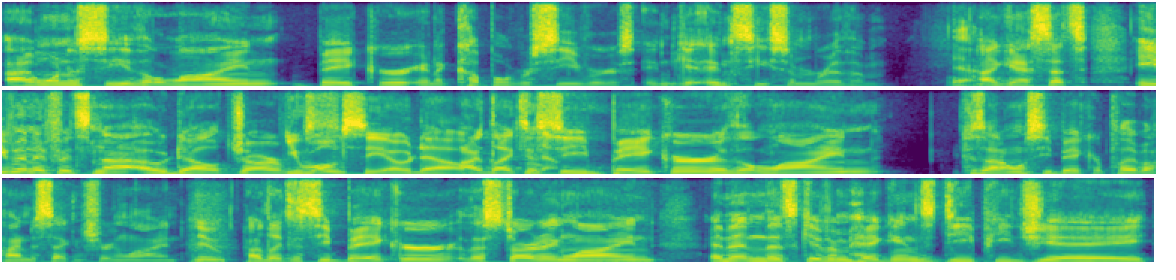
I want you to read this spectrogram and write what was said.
I want to see the line, Baker, and a couple receivers, and get and see some rhythm. Yeah. I guess that's even if it's not Odell Jarvis. you won't see Odell. I'd like to see Baker, the line, because I don't want to see Baker play behind the second string line. No. I'd like to see Baker, the starting line, and then let's give him Higgins, DPJ,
